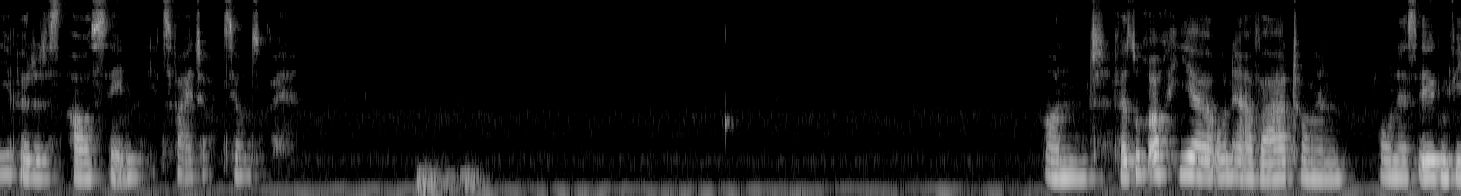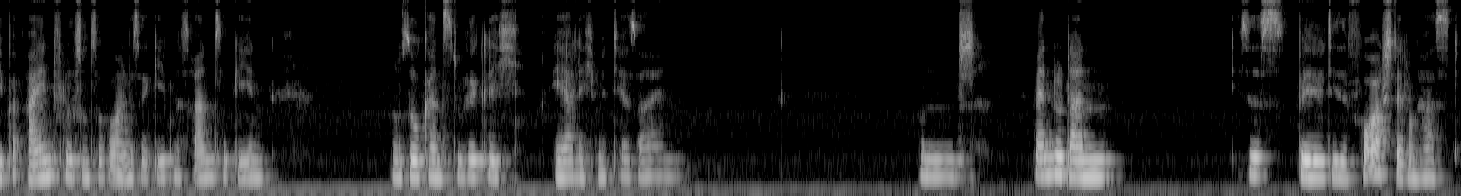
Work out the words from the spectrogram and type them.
Wie würde das aussehen, die zweite Option zu wählen? Und versuch auch hier ohne Erwartungen, ohne es irgendwie beeinflussen zu wollen, das Ergebnis ranzugehen. Nur so kannst du wirklich ehrlich mit dir sein. Und wenn du dann dieses Bild, diese Vorstellung hast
